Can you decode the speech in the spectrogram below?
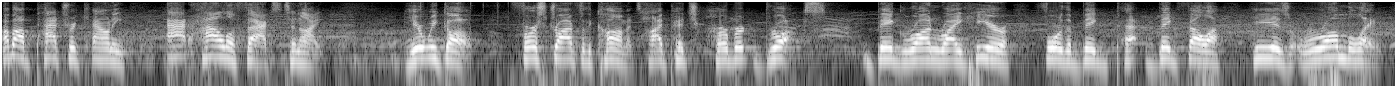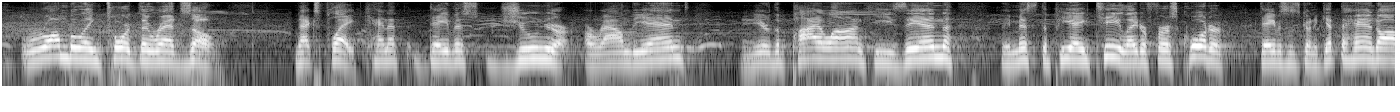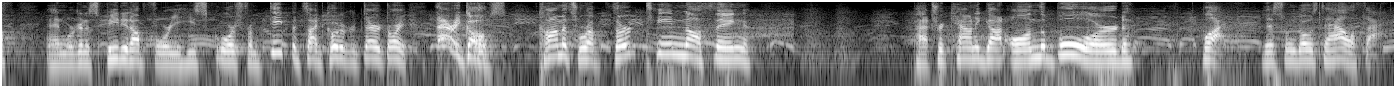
How about Patrick County at Halifax tonight? Here we go. First drive for the Comets. High pitch Herbert Brooks. Big run right here for the big big fella. He is rumbling, rumbling toward the red zone. Next play, Kenneth Davis Jr. around the end, near the pylon. He's in. They missed the PAT later first quarter. Davis is going to get the handoff and we're going to speed it up for you. He scores from deep inside Cougar territory. There he goes. Comets were up 13 0 Patrick County got on the board, but this one goes to Halifax.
